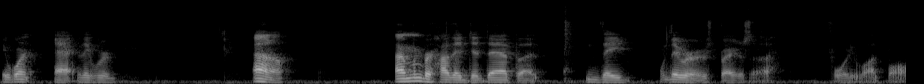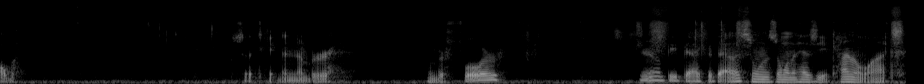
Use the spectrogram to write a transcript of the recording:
They weren't at. They were. I don't know. I remember how they did that, but they they were as bright as a 40 watt bulb. So that's getting a number number four. And I'll be back with that. This one's the one that has the Econo watts.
